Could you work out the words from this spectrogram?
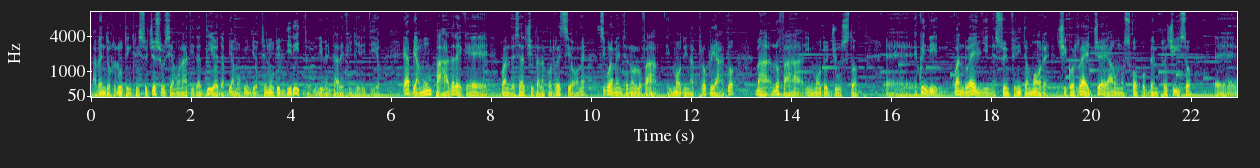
avendo creduto in Cristo Gesù siamo nati da Dio ed abbiamo quindi ottenuto il diritto di diventare figli di Dio. E abbiamo un padre che quando esercita la correzione sicuramente non lo fa in modo inappropriato, ma lo fa in modo giusto. Eh, e quindi quando egli nel suo infinito amore ci corregge ha uno scopo ben preciso, eh,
